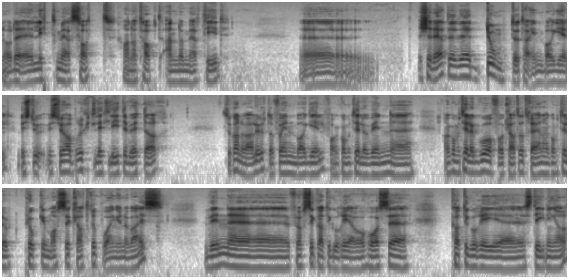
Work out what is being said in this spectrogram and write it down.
Når det er litt mer satt. Han har tapt enda mer tid. Eh, ikke det at det er dumt å ta inn Bargill. Hvis du, hvis du har brukt litt lite bytter, så kan det være lurt å få inn Bargill, for han kommer til å vinne Han kommer til å gå for klatretrøyen, han kommer til å plukke masse klatrepoeng underveis. Vinne første kategorier og HC-kategoristigninger.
